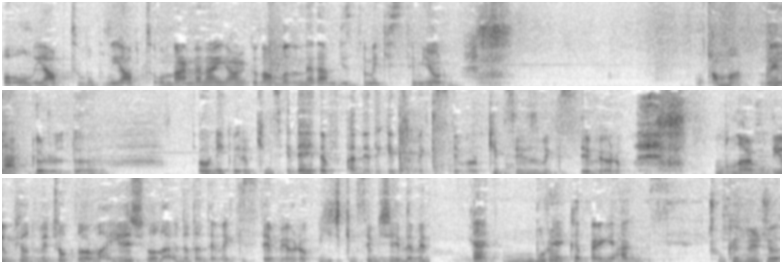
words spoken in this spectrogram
onu yaptı, bu bunu yaptı. Onlar neden yargılanmadı? Neden biz demek istemiyorum. Ama neler görüldü? Örnek verip kimseyi de hedef haline de getirmek istemiyorum. Kimseyi üzmek istemiyorum. Bunlar bunu yapıyordu ve çok normal yaşıyorlardı da demek istemiyorum. Hiç kimse bir şey demedi. Yani buraya kadar gelmesi çok üzücü.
